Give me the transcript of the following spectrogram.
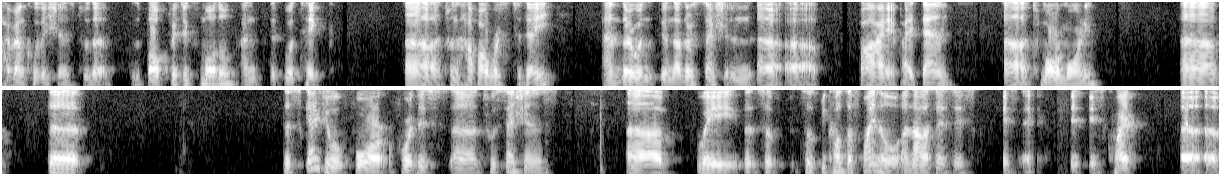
heavy collisions to the, to the, bulk physics model, and it will take uh, two and a half hours today. And there will be another session uh, uh, by by Dan uh, tomorrow morning. the the schedule for for these two sessions, we so so because the final analysis is is is quite uh,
